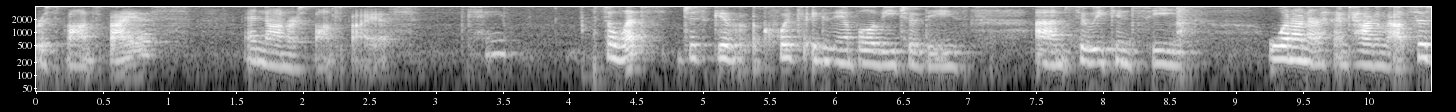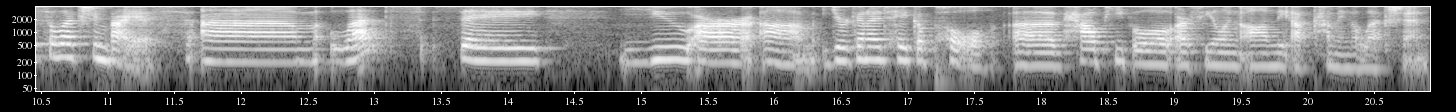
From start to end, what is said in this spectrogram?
response bias, and non-response bias. Okay, so let's just give a quick example of each of these um, so we can see what on earth I'm talking about. So selection bias, um, let's say you are um, you're going to take a poll of how people are feeling on the upcoming election.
